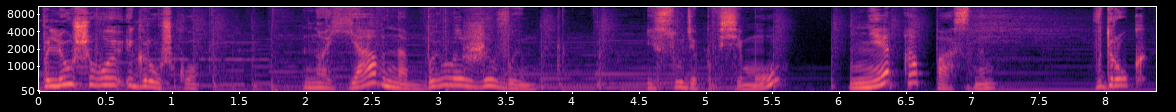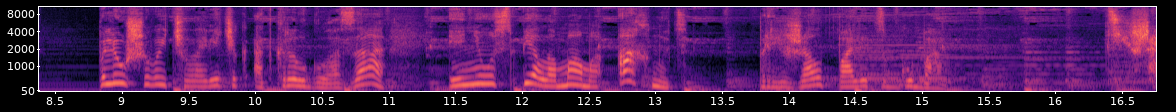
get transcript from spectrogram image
плюшевую игрушку, но явно было живым и, судя по всему, не опасным. Вдруг плюшевый человечек открыл глаза, и не успела мама ахнуть, прижал палец к губам. «Тише!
